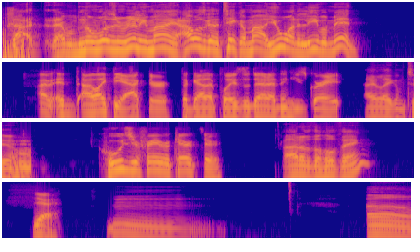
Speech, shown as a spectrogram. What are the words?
that that wasn't really mine i was gonna take him out you want to leave him in I it, I like the actor, the guy that plays the dad. I think he's great. i like him too Mhm. Who's your favorite character? out of the whole thing Yeah, Hmm. Oh,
